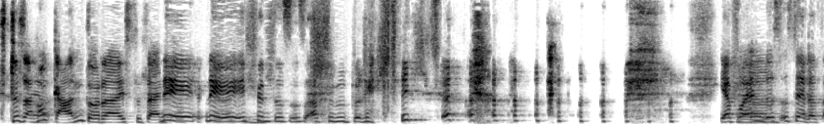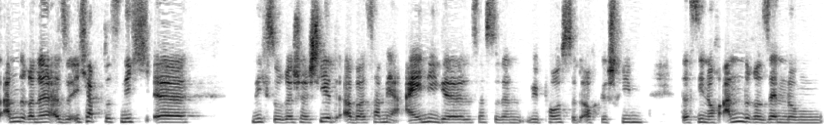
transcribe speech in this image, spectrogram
Ist das arrogant ja. oder ist das einfach? Nee, nee, ich finde, das ist absolut berechtigt. ja, vor allem, das ist ja das andere, ne? Also ich habe das nicht, äh, nicht so recherchiert, aber es haben ja einige, das hast du dann repostet, auch geschrieben, dass sie noch andere Sendungen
